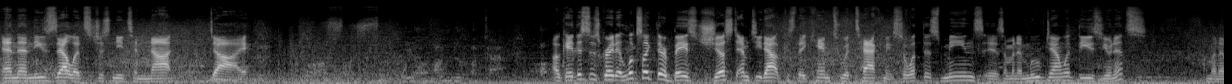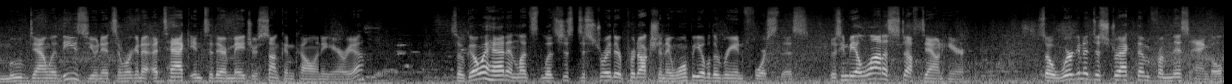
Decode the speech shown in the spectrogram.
And then these Zealots just need to not die. Okay, this is great. It looks like their base just emptied out because they came to attack me. So what this means is I'm going to move down with these units. I'm going to move down with these units, and we're going to attack into their major sunken colony area. So go ahead and let's let's just destroy their production. They won't be able to reinforce this. There's going to be a lot of stuff down here. So we're going to distract them from this angle,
